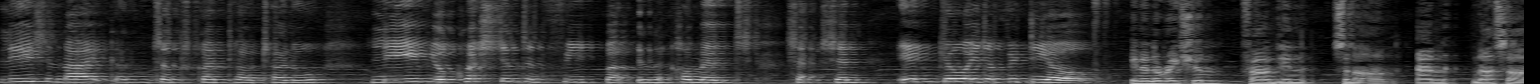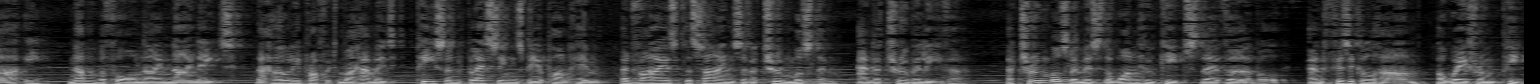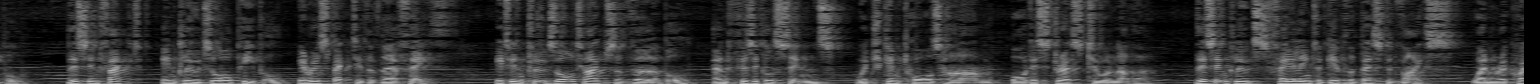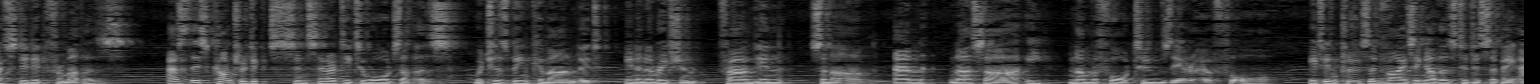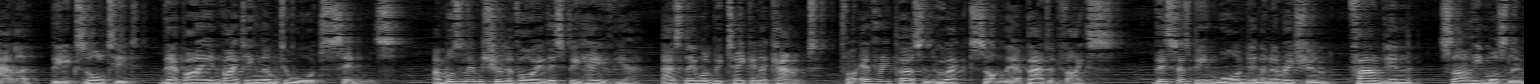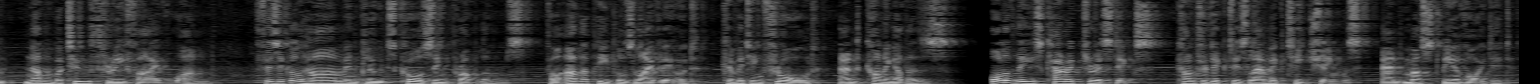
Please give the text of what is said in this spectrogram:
like and subscribe to our channel. Leave your questions and feedback in the comments section. Enjoy the video. In a narration found in Sunan an Nasa'i, number 4998, the Holy Prophet Muhammad, peace and blessings be upon him, advised the signs of a true Muslim and a true believer. A true Muslim is the one who keeps their verbal and physical harm away from people. This in fact includes all people, irrespective of their faith. It includes all types of verbal and physical sins, which can cause harm or distress to another. This includes failing to give the best advice, when requested it from others. As this contradicts sincerity towards others, which has been commanded, in a narration, found in, Sunan, an, Nasa'i, number 4204. It includes advising others to disobey Allah, the Exalted, thereby inviting them towards sins. A Muslim should avoid this behavior, as they will be taken account, for every person who acts on their bad advice. This has been warned in a narration, found in, Sahih Muslim, number 2351. Physical harm includes causing problems, for other people's livelihood, committing fraud, and conning others. All of these characteristics, contradict Islamic teachings, and must be avoided.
